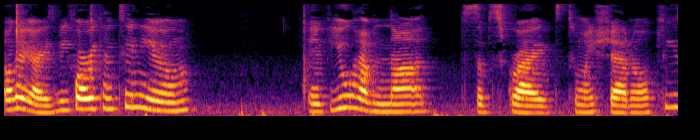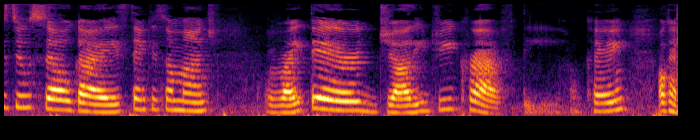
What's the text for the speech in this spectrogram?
Okay, guys, before we continue, if you have not subscribed to my channel, please do so, guys. Thank you so much. Right there, Yadi G Crafty. Okay? Okay.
